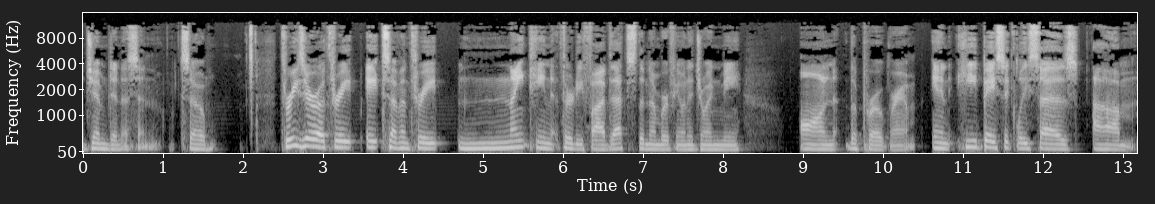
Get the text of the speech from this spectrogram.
Jim Denison. So 303 873 1935. That's the number if you want to join me on the program. And he basically says, um,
